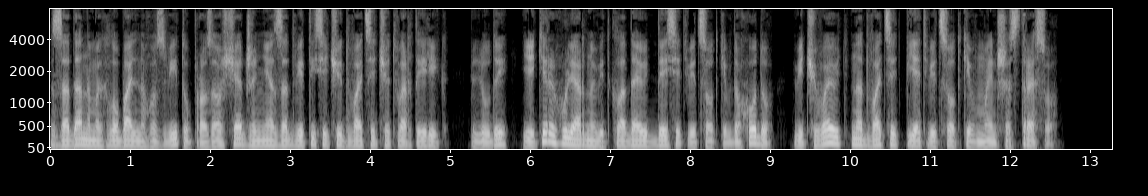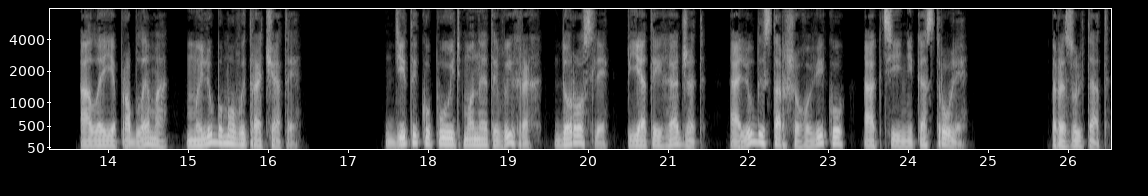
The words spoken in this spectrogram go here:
За даними глобального звіту про заощадження за 2024 рік, люди, які регулярно відкладають 10% доходу, відчувають на 25% менше стресу. Але є проблема ми любимо витрачати. Діти купують монети в іграх, дорослі, п'ятий гаджет, а люди старшого віку акційні каструлі. Результат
